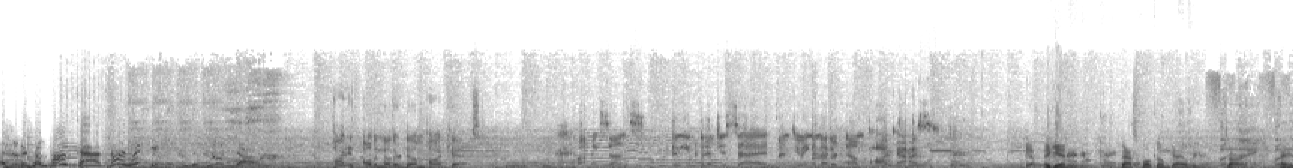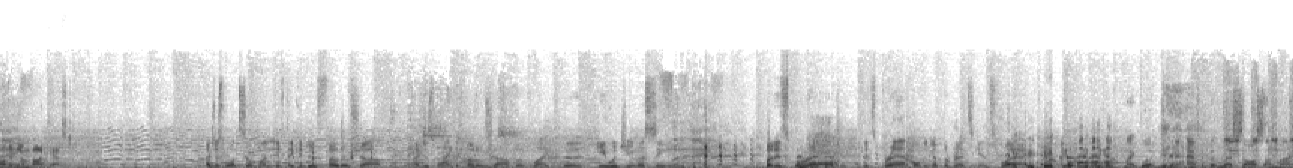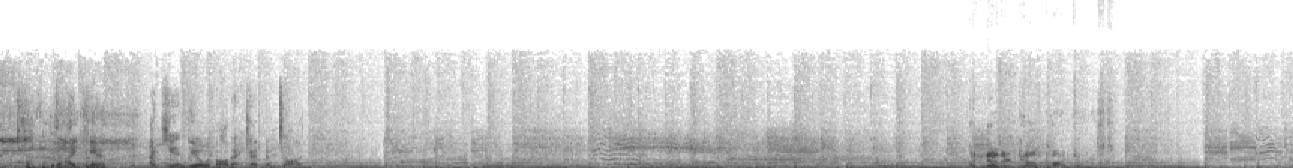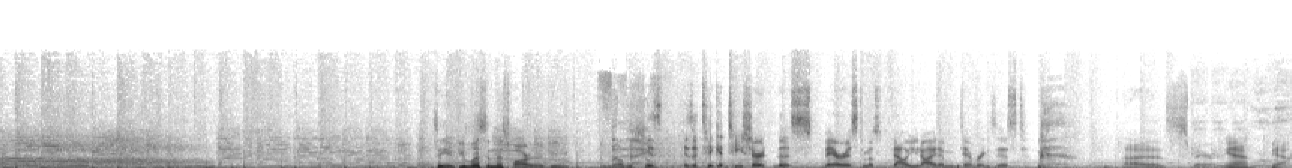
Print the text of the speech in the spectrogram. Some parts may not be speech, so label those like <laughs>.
Another dumb podcast. No, I like it. 'cause It's not dumb. Pod, it's called another dumb podcast. That makes sense. So you could have just said, I'm doing another dumb podcast. Yeah. Again, basketball dumb guy over here. Sorry. I on the Dumb Podcast. I just want someone if they can do Photoshop. I just want the Photoshop of like the Iwo Jima scene, but it's Brad. It's Brad holding up the Redskins flag. <laughs> Mike, look, you're gonna have to put less sauce on mine because I can't, I can't deal with all that ketchup sauce. See, if you listen this far, there'd be, there'd be always so- Is is a ticket T-shirt the sparest, most valued item to ever exist? <laughs> uh, spare. Yeah, yeah.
